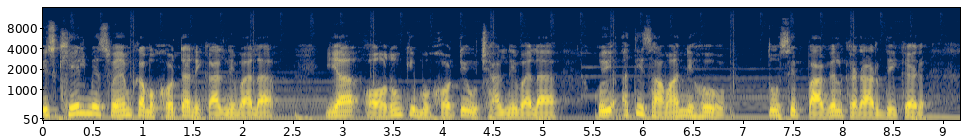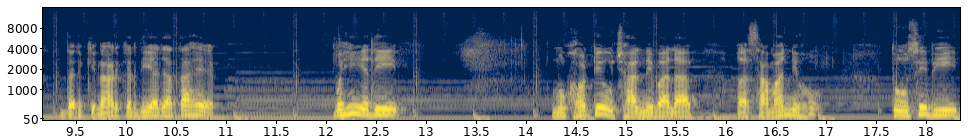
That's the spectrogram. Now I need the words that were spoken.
इस खेल में स्वयं का मुखौटा निकालने वाला या औरों के मुखौटे उछालने वाला कोई अति सामान्य हो तो उसे पागल करार देकर दरकिनार कर दिया जाता है। वहीं यदि मुखौटे उछालने वाला असामान्य हो तो उसे भी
